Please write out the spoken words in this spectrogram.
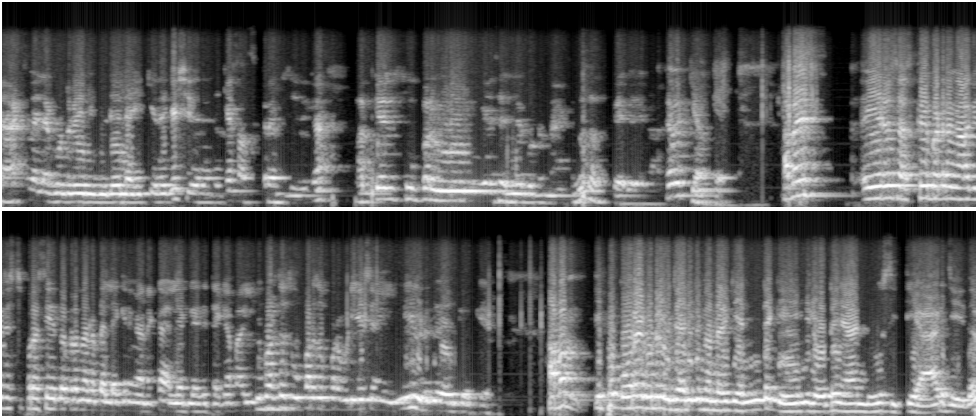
മാക്സിമം എല്ലാം കൊണ്ടുവരും വീഡിയോ ലൈക്ക് ചെയ്തേക്കുക ഷെയർ ചെയ്തേക്കുക സബ്സ്ക്രൈബ് ചെയ്തേക്കുക അത്യാവശ്യം സൂപ്പർ വീഡിയോ എല്ലാം കൊണ്ടും മാക്സിമം സബ്സ്ക്രൈബ് ചെയ്തേക്കുക ഓക്കെ ഓക്കെ അപ്പൊ ഈ ഒരു സബ്സ്ക്രൈബ് ബട്ടൺ കാണാൻ ജസ്റ്റ് പ്രസ് ചെയ്തിട്ട് ബെല്ലൈക്കിന് കാണിക്കാം അല്ലെങ്കിൽ എഴുതിട്ടേക്കാം അപ്പൊ ഇതുപോലത്തെ സൂപ്പർ സൂപ്പർ വീഡിയോസ് ഞാൻ ഇനി ഇടുന്നതായിരിക്കും ഓക്കെ അപ്പം ഇപ്പൊ കുറെ കൂട്ടർ വിചാരിക്കുന്നുണ്ടായിരിക്കും എന്റെ ഗെയിമിലോട്ട് ഞാൻ ന്യൂ സിറ്റി ആഡ് ചെയ്ത്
